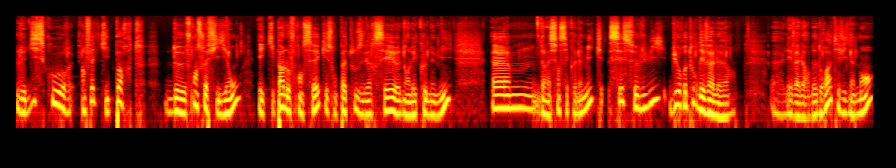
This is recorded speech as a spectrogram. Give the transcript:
le discours en fait qui porte de François Fillon et qui parle aux Français, qui ne sont pas tous versés euh, dans l'économie, euh, dans la science économique, c'est celui du retour des valeurs. Euh, les valeurs de droite, évidemment,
